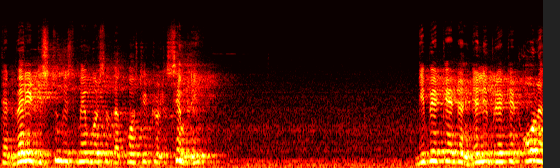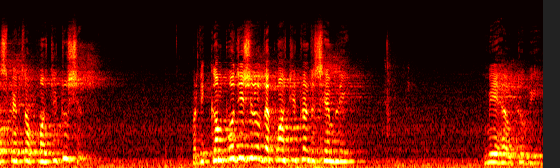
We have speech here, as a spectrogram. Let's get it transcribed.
that very distinguished members of the Constituent Assembly debated and deliberated all aspects of constitution. But the composition of the Constituent Assembly may have to be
